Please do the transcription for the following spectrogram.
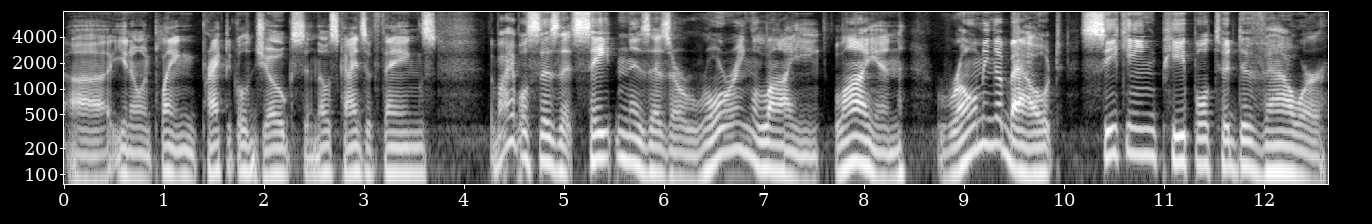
uh, you know and playing practical jokes and those kinds of things. The Bible says that Satan is as a roaring lion, lion roaming about seeking people to devour.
